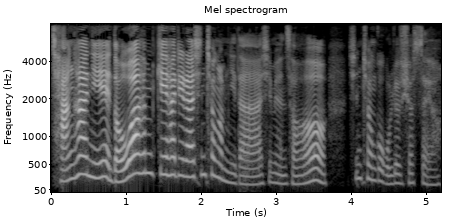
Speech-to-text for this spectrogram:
장한이의 너와 함께 하리라 신청합니다 하시면서 신청곡 올려주셨어요.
